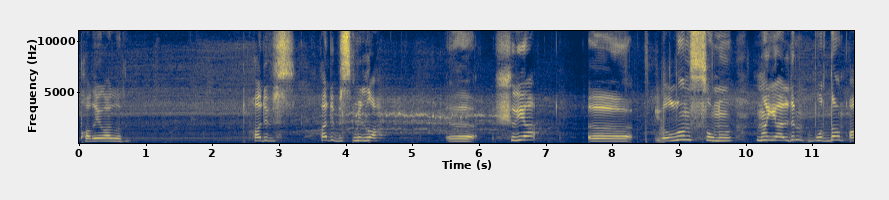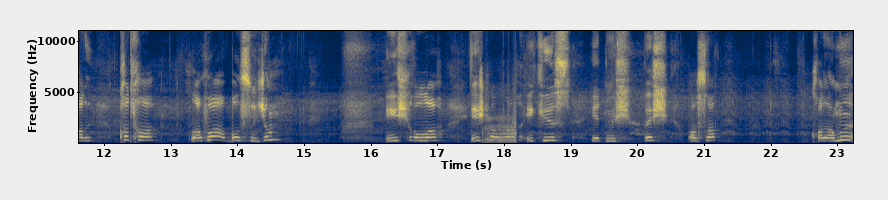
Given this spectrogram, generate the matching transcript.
parayı alırım. Hadi bis hadi bismillah. Ee, şuraya e, yolun sonuna geldim. Buradan arka tarafa basacağım. İnşallah inşallah 275 basar. Paramı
